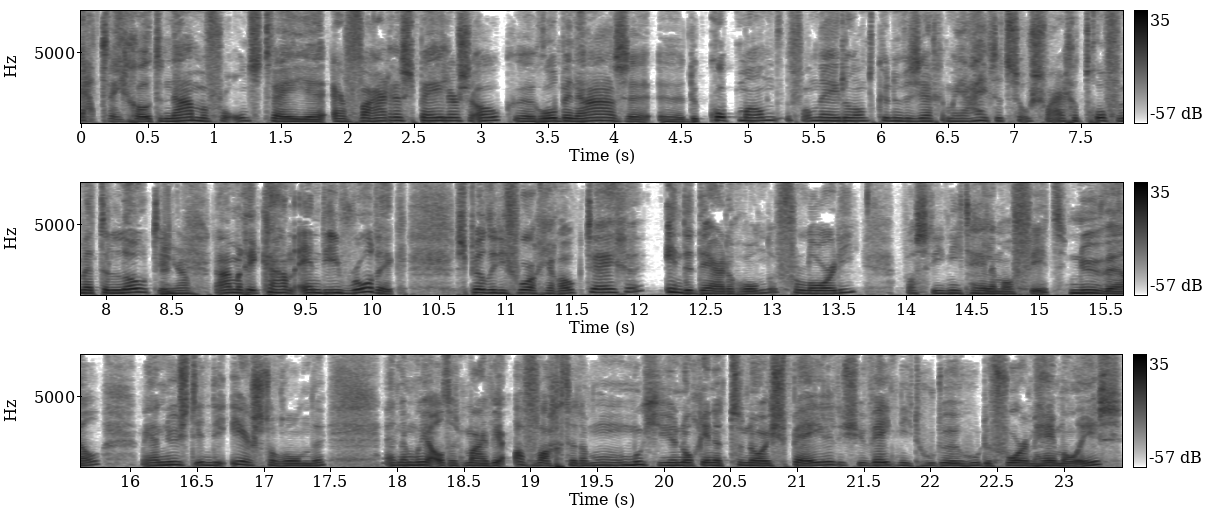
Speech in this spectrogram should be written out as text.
ja, twee grote namen voor ons. Twee uh, ervaren spelers ook. Uh, Robin Hazen, uh, de kopman van Nederland, kunnen we zeggen. Maar ja, hij heeft het zo zwaar getroffen met de loting. Ja. De Amerikaan Andy Roddick speelde die vorig jaar ook tegen. In de derde ronde verloor hij. Was hij niet helemaal fit. Nu wel. Maar ja, nu is het in de eerste ronde. En dan moet je altijd maar weer afwachten. Dan moet je je nog in het toernooi spelen. Dus je weet niet hoe de, hoe de vorm helemaal is.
